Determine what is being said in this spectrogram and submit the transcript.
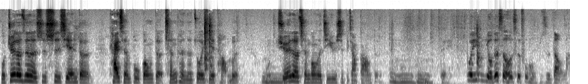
我觉得真的是事先的开诚布公的、诚恳的做一些讨论，我觉得成功的几率是比较高的。嗯嗯嗯，对。不过有的时候是父母不知道了，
